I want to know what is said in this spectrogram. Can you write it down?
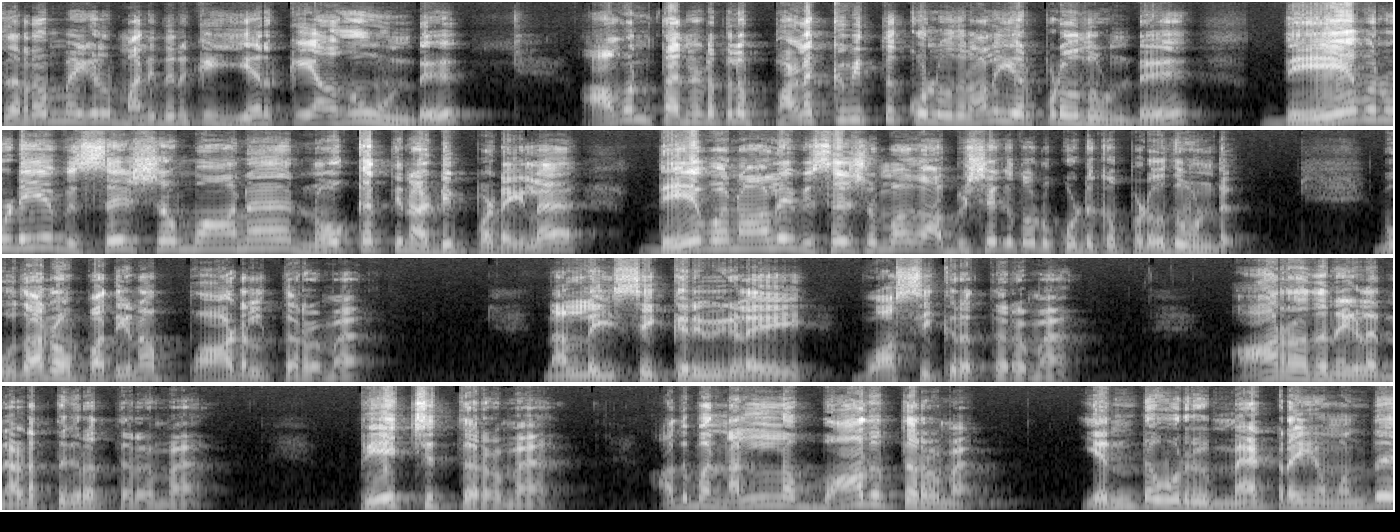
திறமைகள் மனிதனுக்கு இயற்கையாகவும் உண்டு. அவன் தன்னிடத்தில் பழக்குவித்து கொள்வதனால ஏற்படுவது உண்டு. தேவனுடைய விசேஷமான நோக்கத்தின் அடிப்படையில் தேவனாலே விசேஷமாக அபிஷேகத்தோடு கொடுக்கப்படுவது உண்டு. இப்போ உதாரணம் பார்த்தீங்கன்னா பாடல் திறமை. நல்ல இசைக்கருவிகளை வாசிக்கிற திறமை ஆராதனைகளை நடத்துகிற திறமை பேச்சு திறமை அது மாதிரி நல்ல வாத திறமை. எந்த ஒரு மேட்டரையும் வந்து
